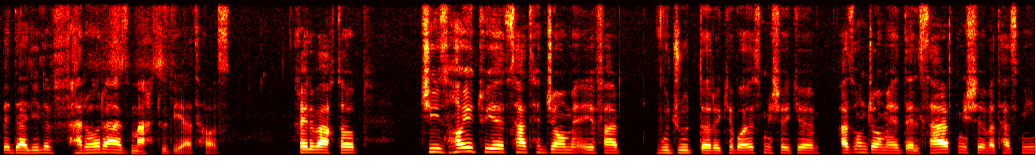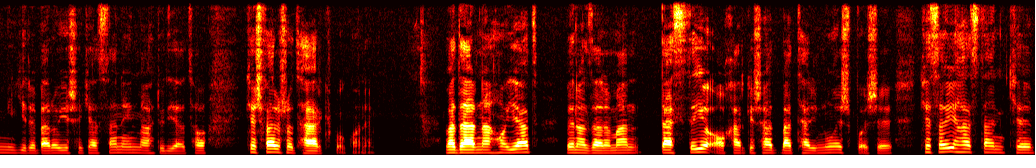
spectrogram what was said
به دلیل فرار از محدودیت هاست خیلی وقتها چیزهایی توی سطح جامعه فرد وجود داره که باعث میشه که از اون جامعه دل سرد میشه و تصمیم می‌گیره برای شکستن این محدودیت ها کشورش رو ترک بکنه و در نهایت به نظر من دسته آخر که شاید بدترین نوعش باشه کسایی هستن که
